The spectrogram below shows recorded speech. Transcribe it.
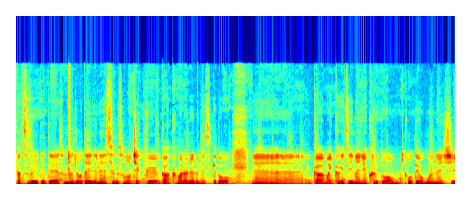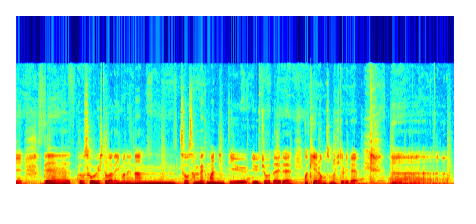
が続いててそんな状態でねすぐそのチェックが配られるんですけど、えーが、まあ、1ヶ月以内には来るとは到底思えないしで、えーっとそういう人がね今ね何そう300万人っていう状態で、まあ、ケイラもその一人で、えー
